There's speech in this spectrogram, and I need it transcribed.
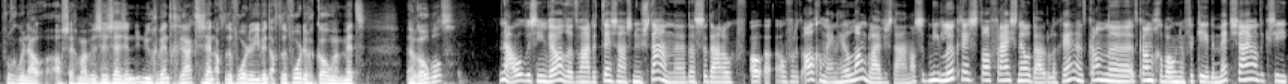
Vroeg ik me nou af, zeg maar. Ze, ze zijn nu gewend geraakt. Ze zijn achter de voordeur. Je bent achter de voordeur gekomen met een robot. Nou, we zien wel dat waar de Tessa's nu staan, eh, dat ze daar ook over het algemeen heel lang blijven staan. Als het niet lukt, is het al vrij snel duidelijk. Hè? Het, kan, eh, het kan gewoon een verkeerde match zijn, want ik zie,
